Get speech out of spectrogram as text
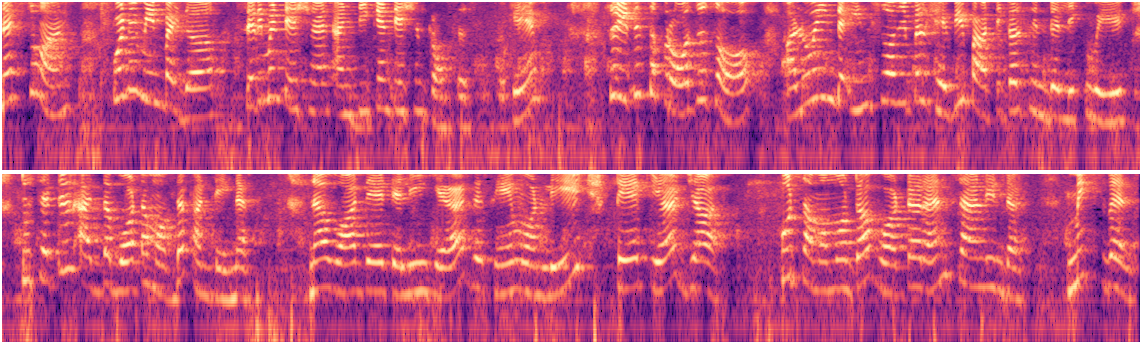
next one, what do you mean by the sedimentation and decantation process? Okay, so it is the process of allowing the insoluble heavy particles in the liquid to settle at the bottom of the container. Now, what they are telling here, the same only. Take a jar. Put some amount of water and sand in that. Mix well.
